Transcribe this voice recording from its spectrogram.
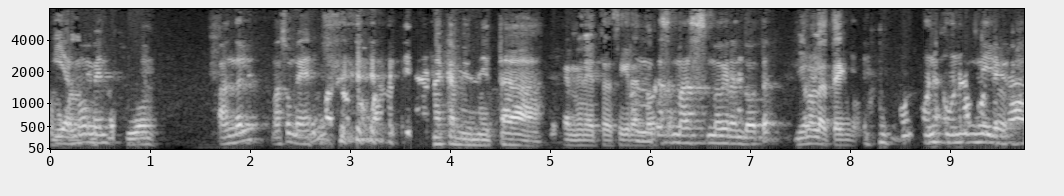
y al momento... Ándale, más o menos. Una camioneta. Camioneta así grandota. Más, más, grandota. Yo no la tengo. Una, una colega,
